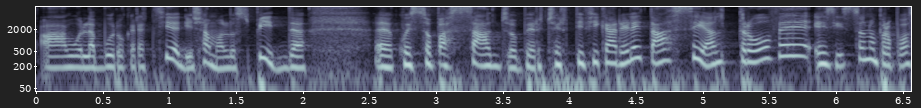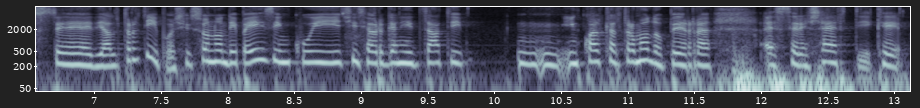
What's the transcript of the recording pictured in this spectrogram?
alla burocrazia, diciamo allo SPID, eh, questo passaggio per certificare le tasse, altrove esistono proposte di altro tipo. Ci sono dei paesi in cui ci si è organizzati mm, in qualche altro modo per essere certi che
